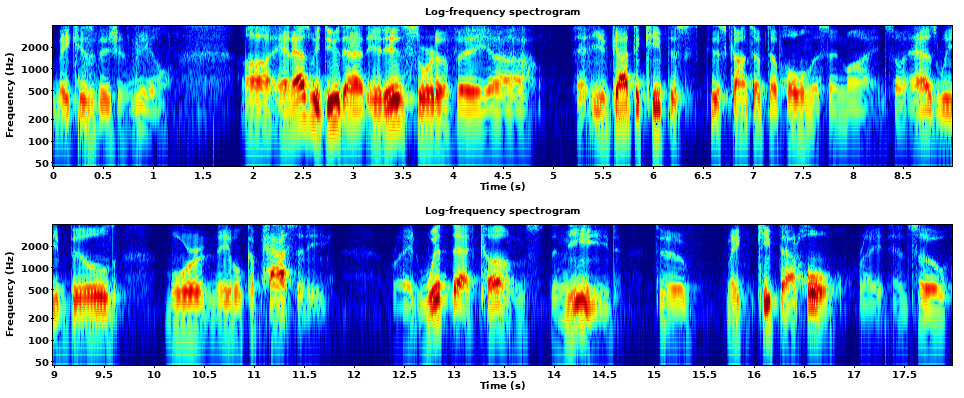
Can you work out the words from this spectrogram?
make his vision real. Uh, and as we do that, it is sort of a uh, you've got to keep this this concept of wholeness in mind. So as we build more naval capacity, right, with that comes the need to make keep that whole, right? And so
